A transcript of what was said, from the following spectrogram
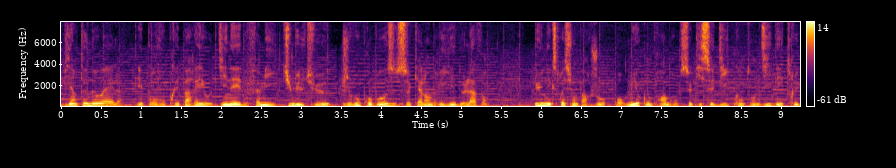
bientôt Noël, et pour vous préparer au dîner de famille tumultueux, je vous propose ce calendrier de l'Avent. Une expression par jour pour mieux comprendre ce qui se dit quand on dit des trucs.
